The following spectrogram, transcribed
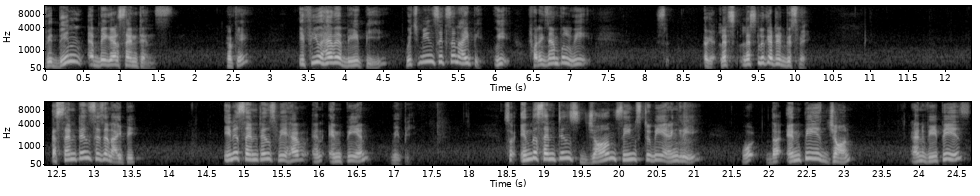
within a bigger sentence, okay, if you have a VP, which means it's an IP. We, for example, we, okay, let's, let's look at it this way. A sentence is an IP in a sentence we have an NP and VP. So, in the sentence John seems to be angry, the NP is John and VP is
